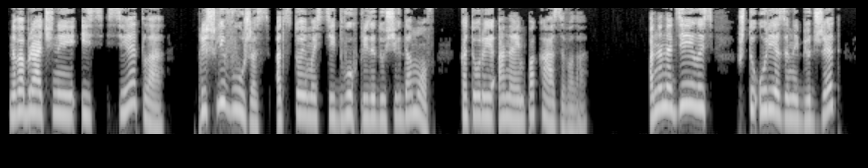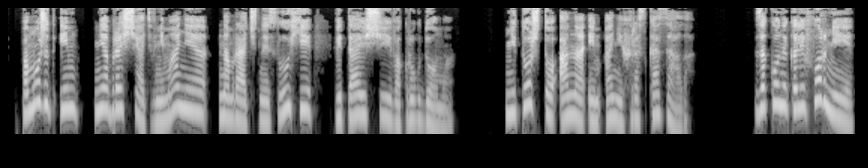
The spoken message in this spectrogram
Новобрачные из Сиэтла пришли в ужас от стоимости двух предыдущих домов, которые она им показывала. Она надеялась, что урезанный бюджет поможет им не обращать внимания на мрачные слухи, витающие вокруг дома. Не то, что она им о них рассказала. Законы Калифорнии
